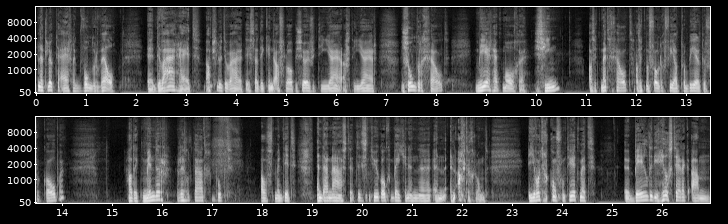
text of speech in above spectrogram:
En dat lukte eigenlijk wonderwel. Uh, de waarheid, de absolute waarheid is dat ik in de afgelopen 17 jaar, 18 jaar... zonder geld meer heb mogen zien als ik met geld, als ik mijn fotografie had proberen te verkopen... had ik minder resultaat geboekt als met dit. En daarnaast, dit is natuurlijk ook een beetje een, eh, een, een achtergrond. Je wordt geconfronteerd met uh, beelden die heel sterk aan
